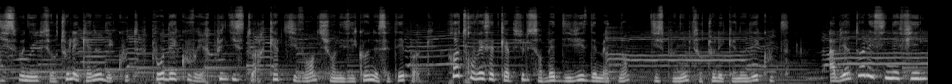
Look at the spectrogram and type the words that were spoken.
disponible sur tous les canaux d'écoute, pour découvrir plus d'histoires captivantes sur les icônes de cette époque. Retrouvez cette capsule sur Bette Davis dès maintenant, disponible sur tous les canaux d'écoute. A bientôt les cinéphiles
